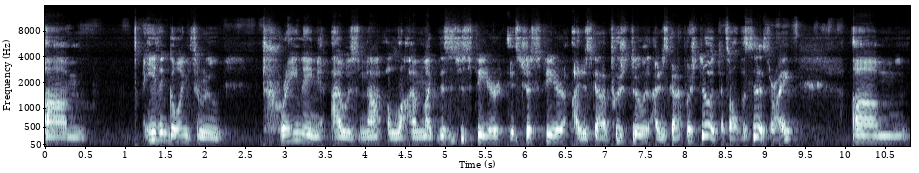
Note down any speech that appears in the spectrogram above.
Um, even going through training, I was not a lot. I'm like, this is just fear. It's just fear. I just got to push through it. I just got to push through it. That's all this is, right? Um,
